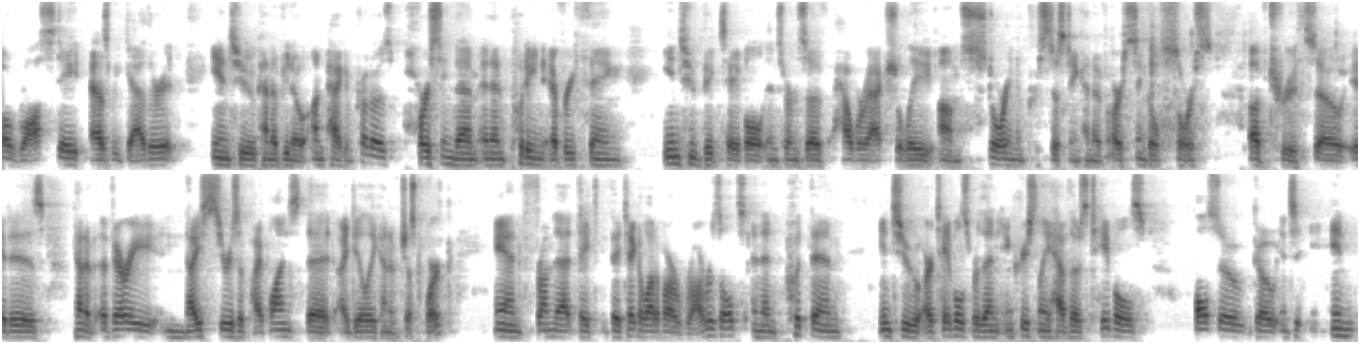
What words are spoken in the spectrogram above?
a raw state as we gather it into kind of you know unpacking protos, parsing them, and then putting everything into Bigtable in terms of how we're actually um, storing and persisting kind of our single source of truth. So it is kind of a very nice series of pipelines that ideally kind of just work. And from that, they, they take a lot of our raw results and then put them into our tables, where then increasingly have those tables also go into in,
